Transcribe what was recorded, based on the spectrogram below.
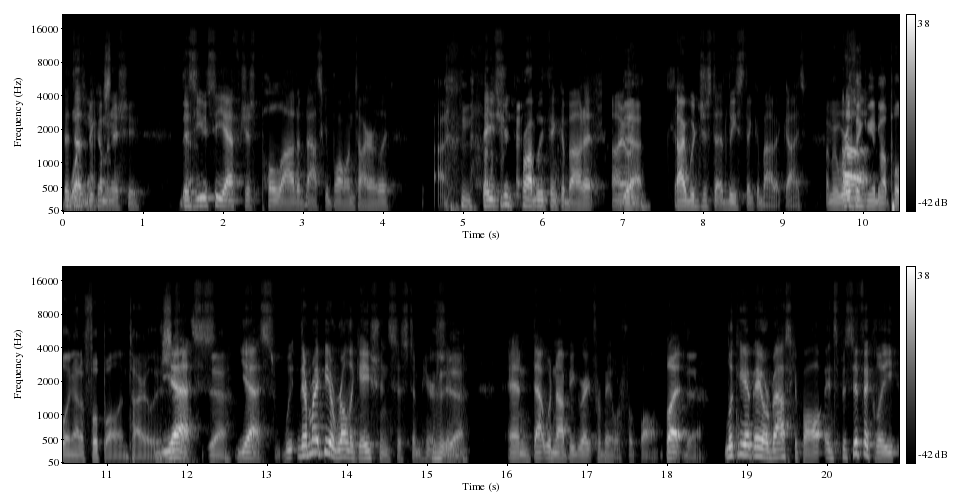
that what does next? become an issue. Does yeah. UCF just pull out of basketball entirely? Uh, no. They should probably think about it. I yeah. I would just at least think about it, guys. I mean, we're uh, thinking about pulling out of football entirely. So, yes. Yeah. Yes. We, there might be a relegation system here soon. yeah. And that would not be great for Baylor football. But yeah. looking at Baylor basketball and specifically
